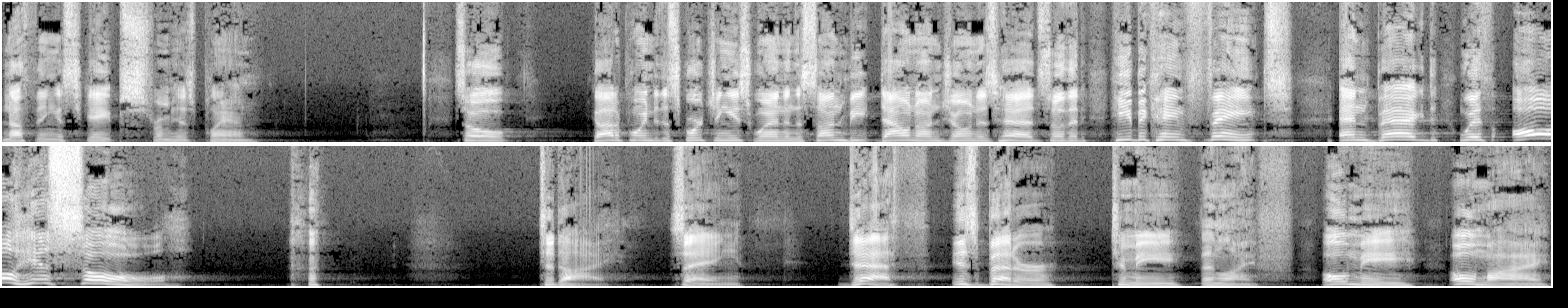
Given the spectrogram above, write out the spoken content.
Nothing escapes from his plan. So, God appointed the scorching east wind, and the sun beat down on Jonah's head so that he became faint and begged with all his soul to die, saying, Death is better to me than life. Oh, me, oh, my,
